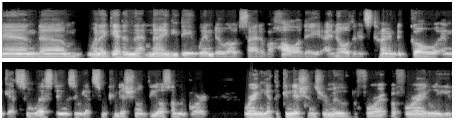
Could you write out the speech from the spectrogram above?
And um, when I get in that 90 day window outside of a holiday, I know that it's time to go and get some listings and get some conditional deals on the board where I can get the conditions removed before before I leave.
